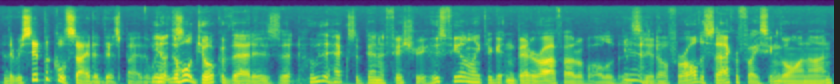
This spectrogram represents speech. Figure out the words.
And the reciprocal side of this, by the way, You know, the whole joke of that is that who the heck's the beneficiary? Who's feeling like they're getting better off out of all of this? Yeah. You know, for all the sacrificing going on.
